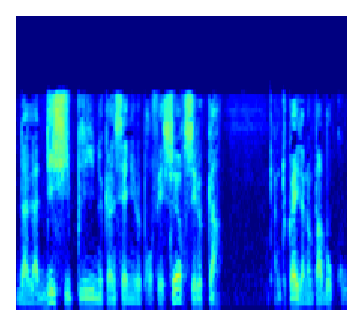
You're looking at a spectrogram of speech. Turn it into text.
la discipline qu'enseigne le professeur, c'est le cas. En tout cas, ils n'en ont pas beaucoup.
